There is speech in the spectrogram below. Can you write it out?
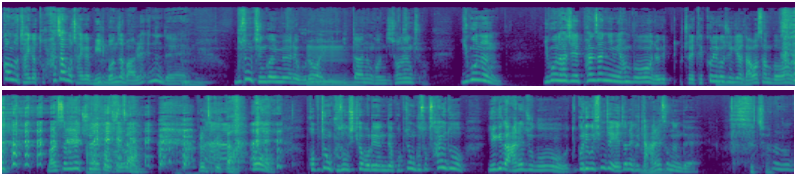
특검도 자기가 또 하자고 자기가 미리 음. 먼저 말을 했는데 음. 무슨 증거인멸의 우려가 음. 있, 다는 건지 저는 이거는 이거는 사실 판사님이 한번 여기 저희 댓글 읽어준 기자 나와서 한번 말씀을 해주셔야 될 것 같아요. 그럼 좋겠다. 어, 법정 구속 시켜버리는데 법정 구속 사유도 얘기도 안 해주고 그리고 심지어 예전에 그렇게 안 했었는데 그렇죠. 그리고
